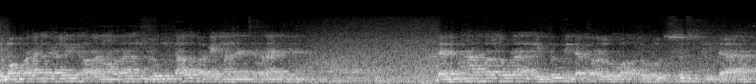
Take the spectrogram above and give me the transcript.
Cuma barangkali orang-orang belum tahu bagaimana caranya. Dan menghafal Quran itu tidak perlu waktu khusus, tidak.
